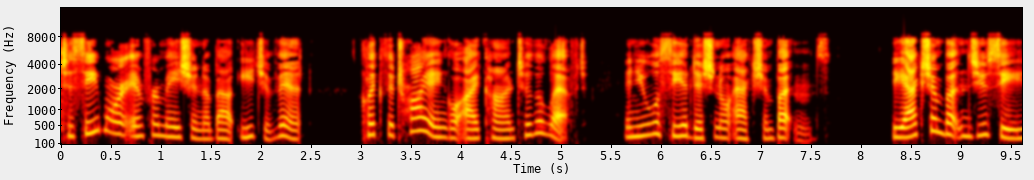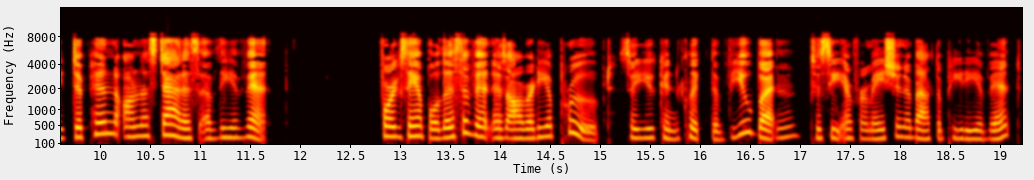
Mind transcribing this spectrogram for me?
To see more information about each event, click the triangle icon to the left and you will see additional action buttons. The action buttons you see depend on the status of the event. For example, this event is already approved, so you can click the View button to see information about the PD event,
